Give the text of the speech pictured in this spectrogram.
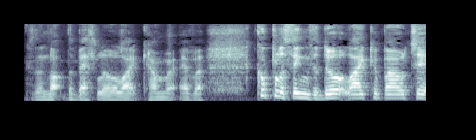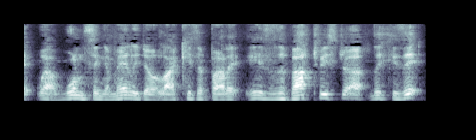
because they're not the best low light camera ever. A couple of things I don't like about it. Well, one thing I mainly don't like is about it is the battery strap. This is it.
